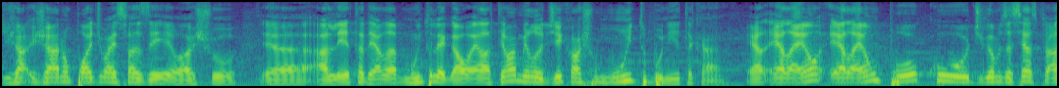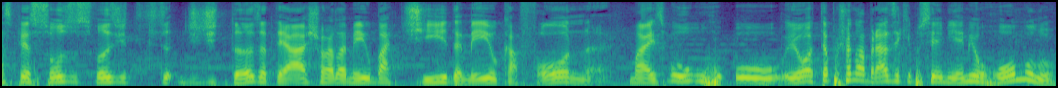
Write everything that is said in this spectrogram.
já, já não pode mais fazer. Eu acho é, a letra dela muito legal. Ela tem uma melodia que eu acho muito bonita, cara. Ela, ela, é, ela é um pouco, digamos assim, as, as pessoas, os fãs de, de Titãs até acham ela meio batida, meio cafona. Mas o, o, o, eu até puxando a brasa aqui pro CMM, o Rômulo,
